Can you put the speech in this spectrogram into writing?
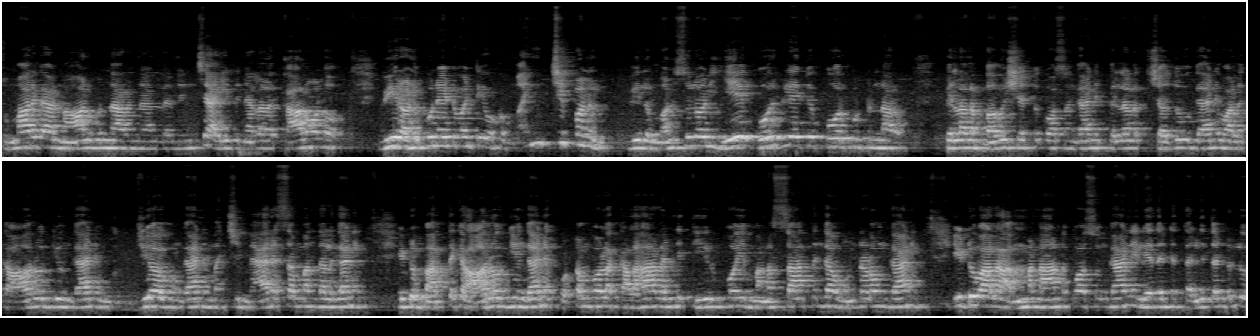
సుమారుగా 4:30 నెలల నుంచి ఐదు నెలల కాలంలో వీరు అనుకునేటువంటి ఒక మంచి పనులు, వీళ్ళ మనసులోని ఏ కోరికలైతే కోరుకుంటున్నారో, పిల్లల భవిష్యత్తు కోసం కానీ పిల్లల చదువు కానీ వాళ్ళకి ఆరోగ్యం కానీ ఉద్యోగం కానీ మంచి మ్యారేజ్ సంబంధాలు కానీ ఇటు భర్తకి ఆరోగ్యం కానీ కుటుంబంలో కలహాలన్నీ తీరిపోయి మనశ్శాంతంగా ఉండడం కానీ ఇటు వాళ్ళ అమ్మ, నాన్న కోసం కానీ లేదంటే తల్లిదండ్రులు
